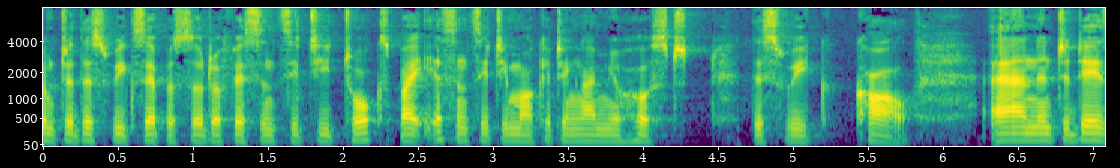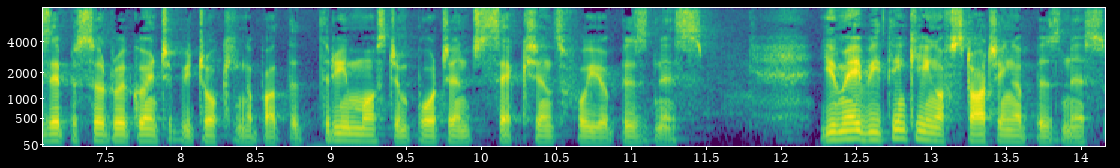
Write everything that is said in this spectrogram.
welcome to this week's episode of SNCT Talks by SNCT Marketing. I'm your host this week, Carl. And in today's episode, we're going to be talking about the three most important sections for your business. You may be thinking of starting a business,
